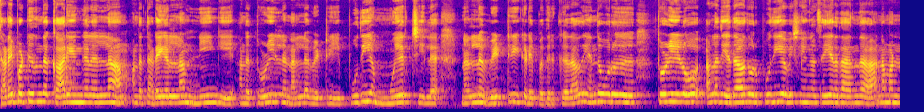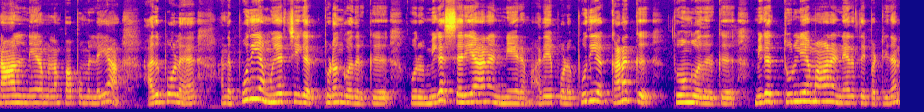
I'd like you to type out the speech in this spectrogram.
தடைப்பட்டிருந்த காரியங்கள் எல்லாம் அந்த தடைகள்லாம் நீங்கி அந்த தொழிலில் நல்ல வெற்றி புதிய முயற்சியில் நல்ல வெற்றி கிடைப்பதற்கு அதாவது எந்த ஒரு தொழிலோ அல்லது ஏதாவது ஒரு புதிய விஷயங்கள் செய்கிறதா இருந்தால் நம்ம நாள் நேரமெல்லாம் பார்ப்போம் இல்லையா? அதுபோல் அந்த புதிய முயற்சிகள் தொடங்குவதற்கு ஒரு மிக சரியான நேரம் அதே போல் புதிய கணக்கு துவங்குவதற்கு மிக துல்லியமான நேரத்தை பற்றி தான்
